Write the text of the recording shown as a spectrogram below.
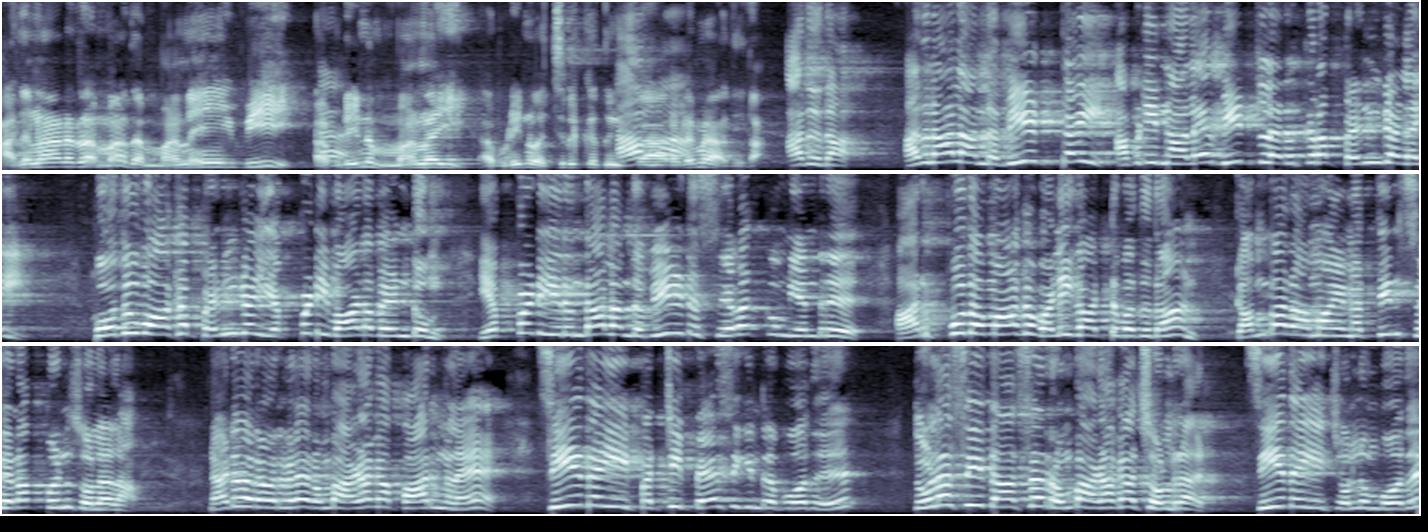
அதனாலதாம்மா அத மனைவி அப்படின்னு மனை அப்படின்னு வச்சிருக்கிறதுக்கு ஆமா. காரணமே அதுதான். அதுதான். அதனால அந்த வீட்டை அப்படின்னாலே வீட்டுல இருக்கிற பெண்களை பொதுவாக பெண்கள் எப்படி வாழ வேண்டும்? எப்படி இருந்தால் அந்த வீடு சிறக்கும் என்று அற்புதமாக வழிகாட்டுவதுதான் கம்பராமாயணத்தின் சிறப்புன்னு சொல்லலாம். நடுவர் அவர்களே ரொம்ப அழகா பாருங்களேன். சீதையை பற்றி பேசுகின்ற போது துளசிதாசர் ரொம்ப அழகா சொல்றார். சீதையை சொல்லும் போது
